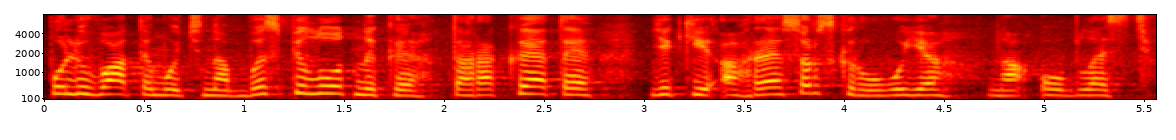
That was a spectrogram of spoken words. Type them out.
полюватимуть на безпілотники та ракети, які агресор скеровує на область.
